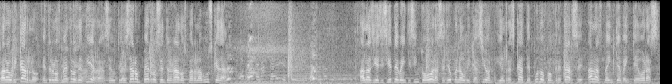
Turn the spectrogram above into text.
Para ubicarlo, entre los metros de tierra, se utilizaron perros entrenados para la búsqueda. A las 17.25 horas se dio con la ubicación y el rescate pudo concretarse a las 20.20 horas.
